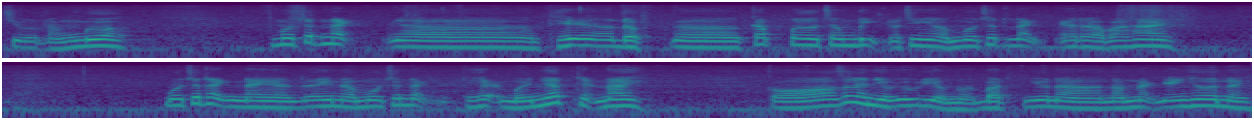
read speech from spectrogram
chịu được nắng mưa môi chất lạnh uh, thế à, được à, uh, Capper trang bị đó chính là môi chất lạnh R32 môi chất lạnh này đây là môi chất lạnh thế hệ mới nhất hiện nay. Có rất là nhiều ưu điểm nổi bật như là làm lạnh nhanh hơn này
